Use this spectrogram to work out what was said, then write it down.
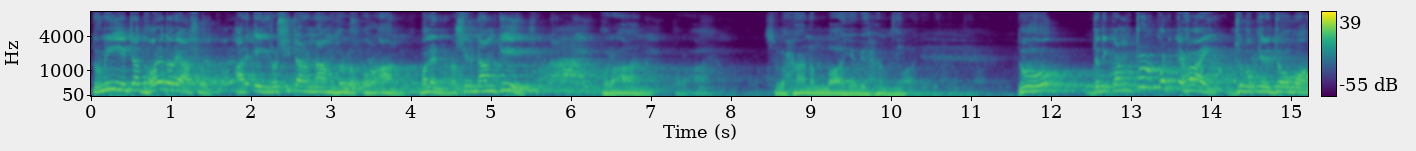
তুমি এটা ধরে ধরে আসো। আর এই রশিটার নাম হলো কোরআন। বলেন, রশির নাম কি? কোরআন। তো যদি কন্ট্রোল করতে হয় যুবকের যৌবন,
